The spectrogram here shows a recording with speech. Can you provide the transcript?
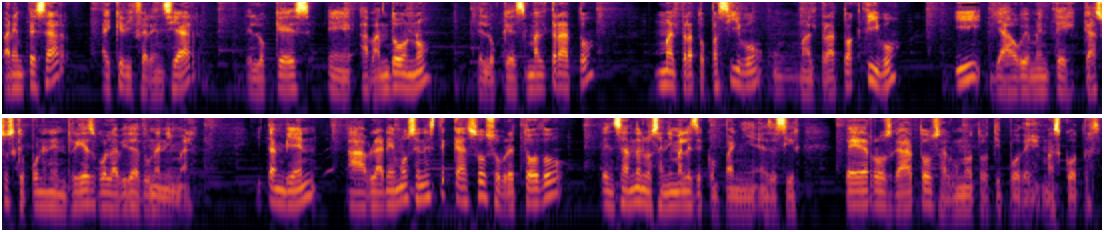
Para empezar, hay que diferenciar de lo que es eh, abandono, de lo que es maltrato, un maltrato pasivo, un maltrato activo y ya obviamente casos que ponen en riesgo la vida de un animal. Y también hablaremos en este caso sobre todo pensando en los animales de compañía, es decir, perros, gatos, algún otro tipo de mascotas.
